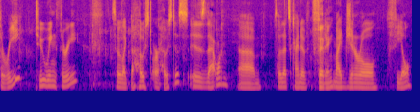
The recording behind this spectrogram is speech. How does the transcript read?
three, two wing three. So like the host or hostess is that one. Um, so that's kind of Fitting. my general feel.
